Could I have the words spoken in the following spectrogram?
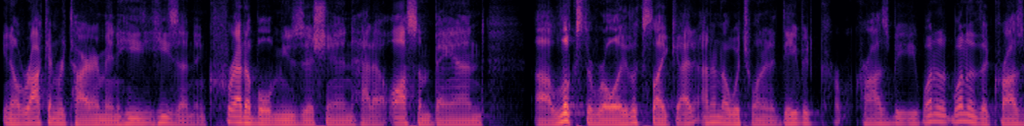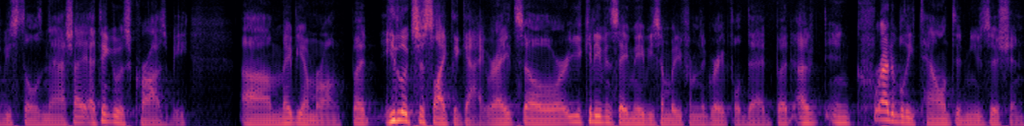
you know, rock and retirement. He he's an incredible musician, had an awesome band, uh, looks the role. He looks like I, I don't know which one, David Crosby, one of one of the Crosby, Stills, Nash. I, I think it was Crosby. Um, maybe I'm wrong, but he looks just like the guy, right? So, or you could even say maybe somebody from the Grateful Dead, but an incredibly talented musician.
